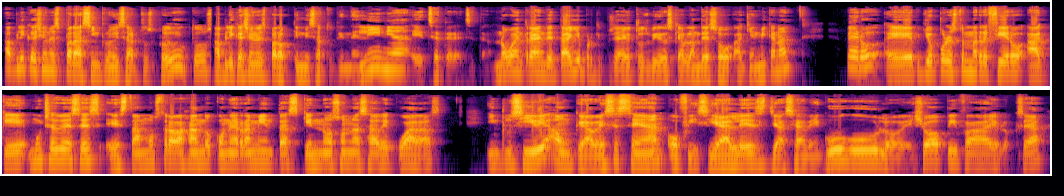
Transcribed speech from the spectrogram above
aplicaciones para sincronizar tus productos, aplicaciones para optimizar tu tienda en línea, etcétera, etcétera. No voy a entrar en detalle porque pues, ya hay otros videos que hablan de eso aquí en mi canal, pero eh, yo por esto me refiero a que muchas veces estamos trabajando con herramientas que no son las adecuadas, inclusive aunque a veces sean oficiales, ya sea de Google o de Shopify o lo que sea,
